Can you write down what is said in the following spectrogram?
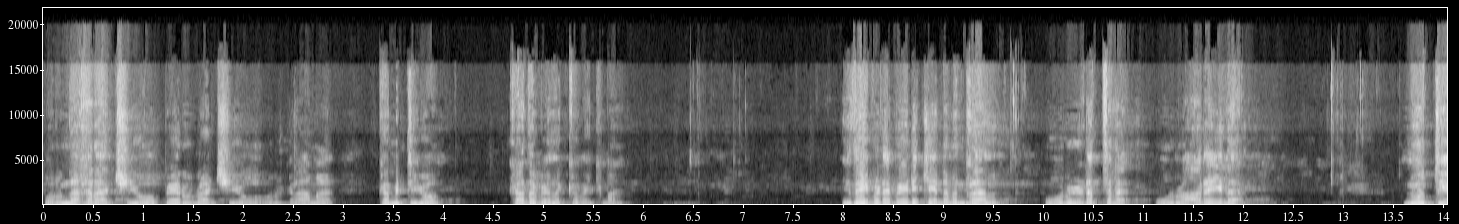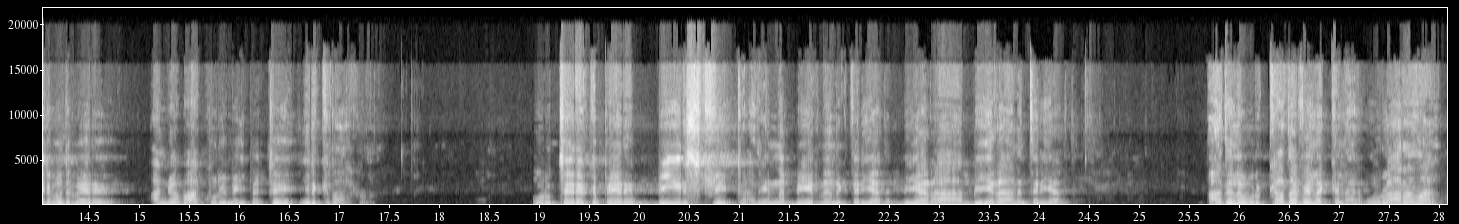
ஒரு நகராட்சியோ பேரூராட்சியோ ஒரு கிராம கமிட்டியோ கதவு இலக்க வைக்குமா? இதைவிட வேடிக்கை என்னவென்றால் ஒரு இடத்துல ஒரு அறையில நூத்தி இருபது பேரு அங்க வாக்குரிமை பெற்று இருக்கிறார்கள். ஒரு தெருக்கு பேரு பீர் ஸ்ட்ரீட். அது என்ன பீர்னு எனக்கு தெரியாது. பியரா பீரான்னு தெரியாது. அதுல ஒரு கதவு இலக்கல ஒரு அறை தான்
